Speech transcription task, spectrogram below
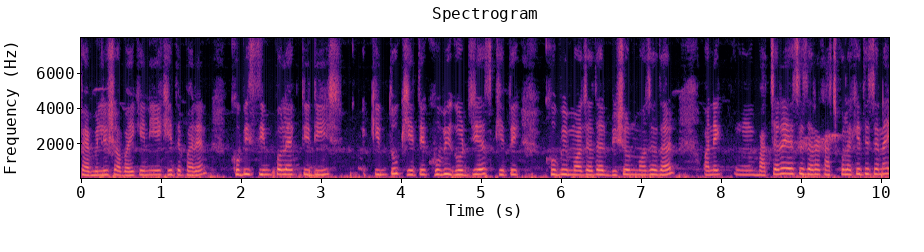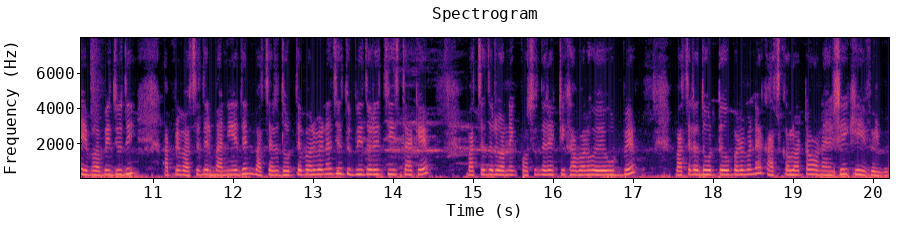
ফ্যামিলি সবাইকে নিয়ে খেতে পারেন। খুবই সিম্পল একটি ডিশ কিন্তু খেতে খুবই গর্জিয়াস খেতে খুবই মজাদার, ভীষণ মজাদার। অনেক বাচ্চারাই আছে যারা কাঁচকলা খেতে চায় না, এভাবে যদি আপনি বাচ্চাদের বানিয়ে দেন, বাচ্চারা ধরতে পারবে না, যেহেতু ভিতরে চিজ থাকে। বাচ্চাদের অনেক পছন্দের একটি খাবার হয়ে উঠবে। বাচ্চারা ধরতেও পারবে না, কাঁচকলাটা অনায়াসেই খেয়ে ফেলবে।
